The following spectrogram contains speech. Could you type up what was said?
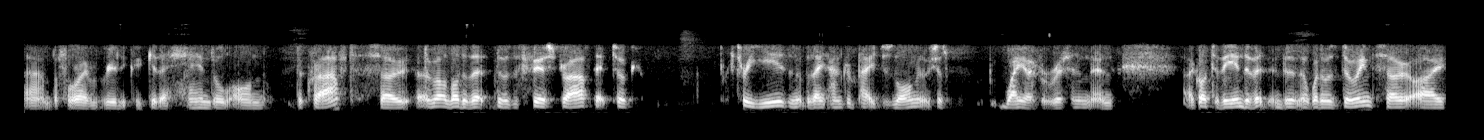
um, before I really could get a handle on the craft. So a lot of that, there was a first draft that took three years, and it was 800 pages long. It was just way overwritten, and I got to the end of it and didn't know what I was doing, so I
